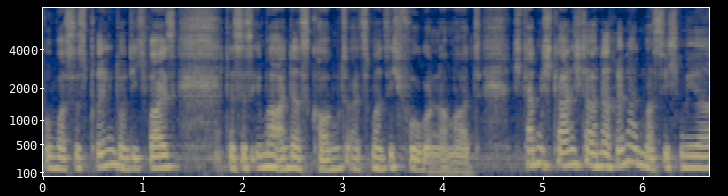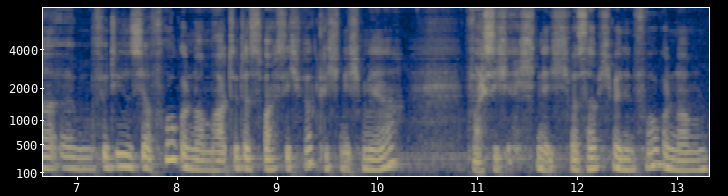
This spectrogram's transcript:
um was es bringt. Und ich weiß, dass es immer anders kommt, als man sich vorgenommen hat. Ich kann mich gar nicht daran erinnern, was ich mir ähm, für dieses Jahr vorgenommen hatte. Das weiß ich wirklich nicht mehr. Weiß ich echt nicht. Was habe ich mir denn vorgenommen?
